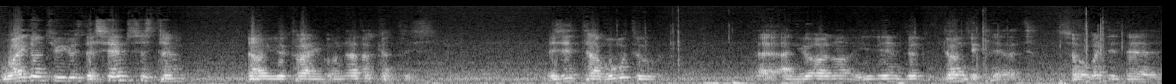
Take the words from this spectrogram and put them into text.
why don't you use the same system now you're trying on other countries? Is it taboo to, uh, and you are not, you didn't do, don't declare it. So what is the,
